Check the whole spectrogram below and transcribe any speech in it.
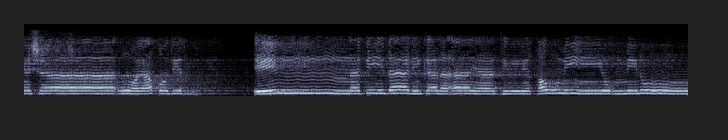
يشاء ويقدر إن في ذلك لآيات لقوم يؤمنون.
